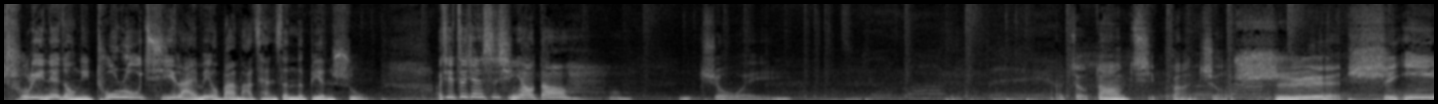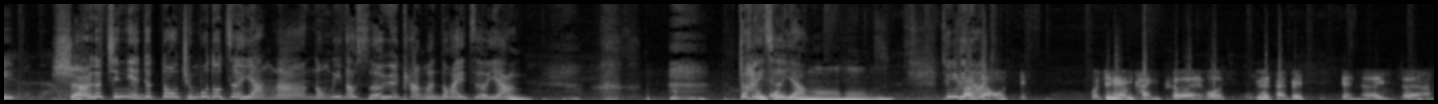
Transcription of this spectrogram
处理那种你突如其来没有办法产生的变数。而且这件事情要到哦很久哎、要走到七八九十月十一十二，那今年就都全部都这样啦。农历到十二月看完都还这样，都还这样哦，吼。所以你可能我今我今年很坎坷哎、我五月才被体检而已，对啊。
